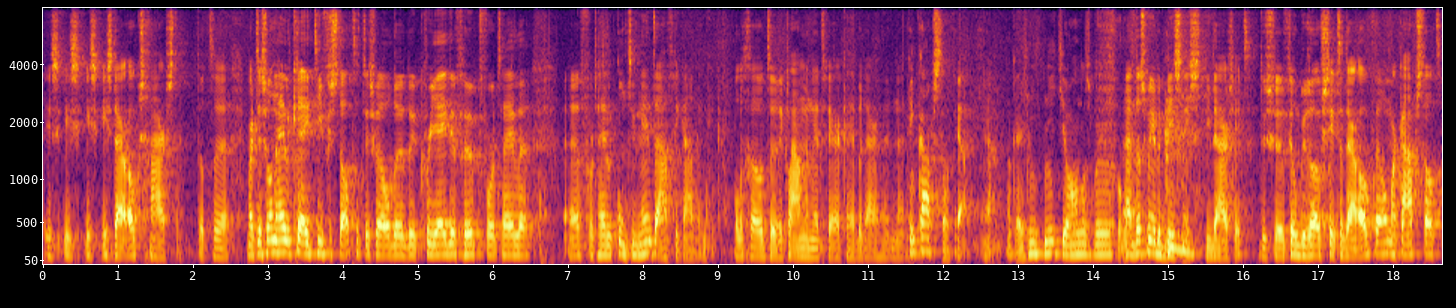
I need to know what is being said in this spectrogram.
is, is, is, is daar ook schaarste. Dat, maar het is wel een hele creatieve stad. Het is wel de, de creative hub voor het hele uh, voor het hele continent Afrika, denk ik. Alle grote reclamenetwerken hebben daar hun... Uh... In Kaapstad? Ja. ja. Oké, okay, dus niet, niet Johannesburg? Of... Ja, dat is meer de business die daar zit. Dus uh, veel bureaus zitten daar ook wel. Maar Kaapstad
